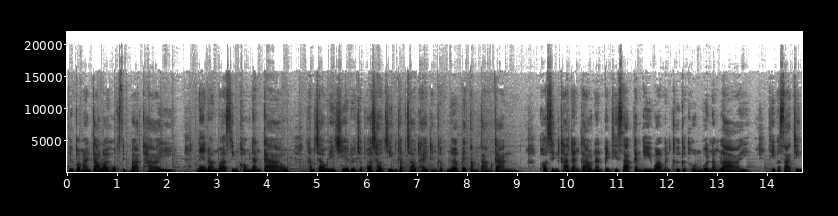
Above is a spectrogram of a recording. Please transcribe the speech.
หรือประมาณ 960 บาทไทย แน่นอนว่าสิ่งของดังกล่าวทำชาวเอเชียโดยเฉพาะชาวจีนกับชาวไทยถึงกับเงิบไปตามๆกัน เพราะสินค้าดังกล่าวนั้นเป็นที่ทราบกันดีว่ามันคือกระถนบ้วนน้ำลาย ที่ภาษาจีน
